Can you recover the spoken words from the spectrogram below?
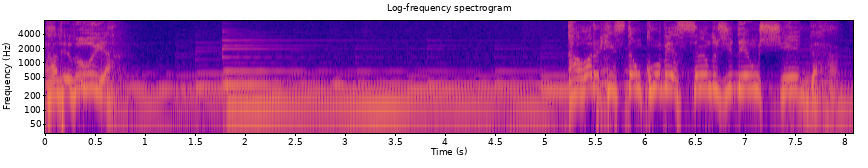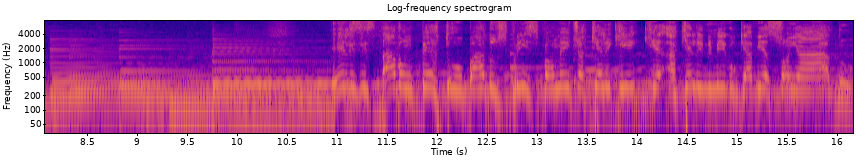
Aleluia! Hora que estão conversando, Gideão chega. Eles estavam perturbados, principalmente aquele, que, que, aquele inimigo que havia sonhado.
